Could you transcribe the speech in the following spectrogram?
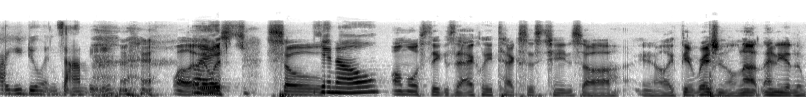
are you doing, zombie?" well, it was so you know, almost exactly Texas Chainsaw, you know, like the original, not any of the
